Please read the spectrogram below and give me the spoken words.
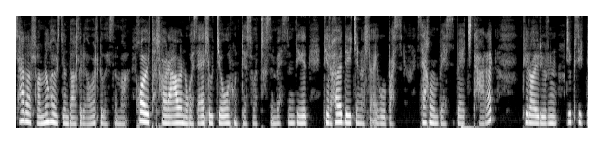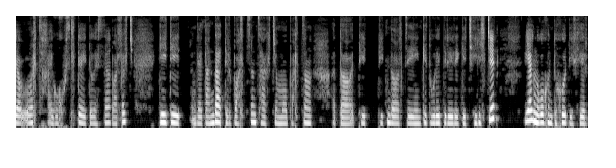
сар болгоо 1200 доллар явуулдаг байсан ба. Тухайн үед болохоор аав нь угаас айл үжээ өөр хүнтэй суучихсан байсан. Тэгээд тэр хойд ээж нь бол айгүй бас сайхан хүн байж таарад тэр хоёр ер нь жипситэй уулзах айгүй хүсэлтэй байдаг байсан. Боловч диди ингээ дандаа тэр болцсон цаг ч юм уу болцсон одоо тэдэнд уулзъя ингээд түрээд ирээрэ гэж хэлчихэд яг нөгөөх нь төхөөд ирэхээр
